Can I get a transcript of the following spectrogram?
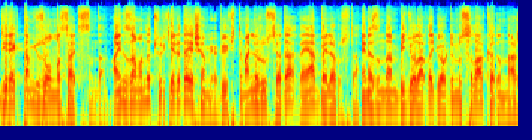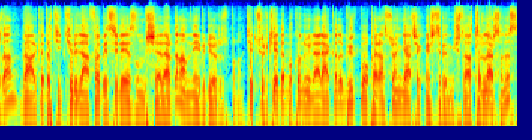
Direktem yüzü olması açısından. Aynı zamanda Türkiye'de de yaşamıyor. Büyük ihtimalle Rusya'da veya Belarus'ta. En azından videolarda gördüğümüz Slav kadınlardan ve arkadaki Kiril alfabesiyle yazılmış şeylerden anlayabiliyoruz bunu. Ki Türkiye'de bu konuyla alakalı büyük bir operasyon gerçekleştirilmişti hatırlarsanız.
